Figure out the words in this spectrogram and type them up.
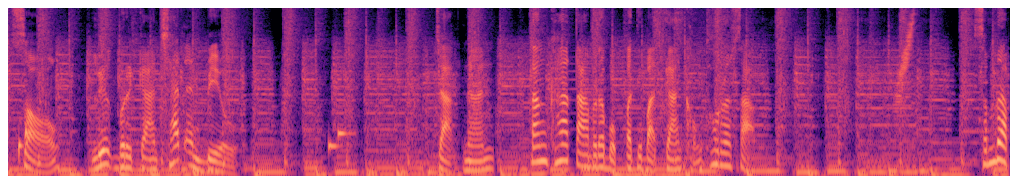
2. เลือกบริการ Chat and Bill จากนั้นตั้งค่าตามระบบปฏิบัติการของโทรศัพท์ สำหรับ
